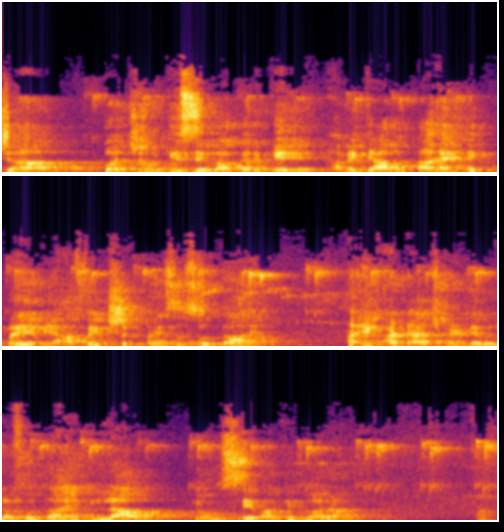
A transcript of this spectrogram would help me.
जब बच्चों की सेवा करके हमें क्या होता है? एक प्रेम या अफेक्शन महसूस होता है। हाँ एक अटैचमेंट डेवलप होता है, एक लव क्यों? सेवा के द्वारा। हाँ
